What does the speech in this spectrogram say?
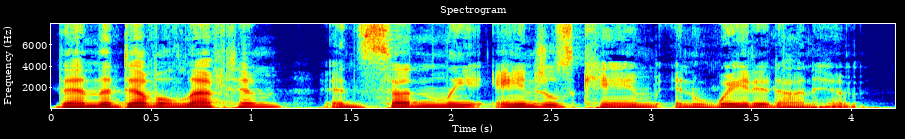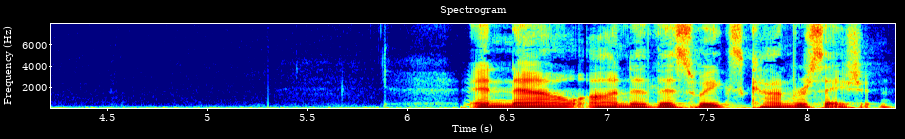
Then the devil left him, and suddenly angels came and waited on him. And now on to this week's conversation.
